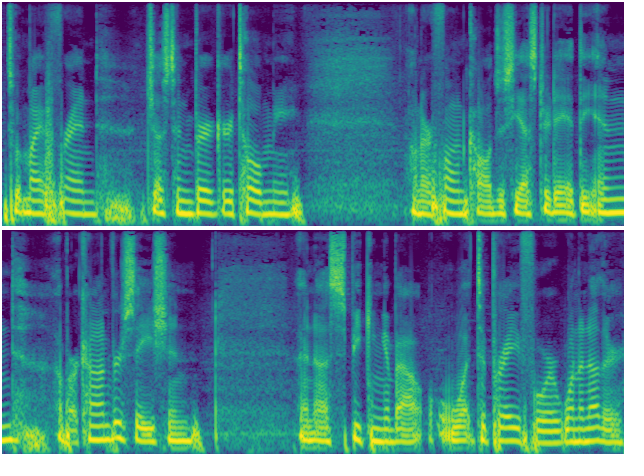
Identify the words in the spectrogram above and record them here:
It's what my friend Justin Berger told me on our phone call just yesterday at the end of our conversation and us speaking about what to pray for one another.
